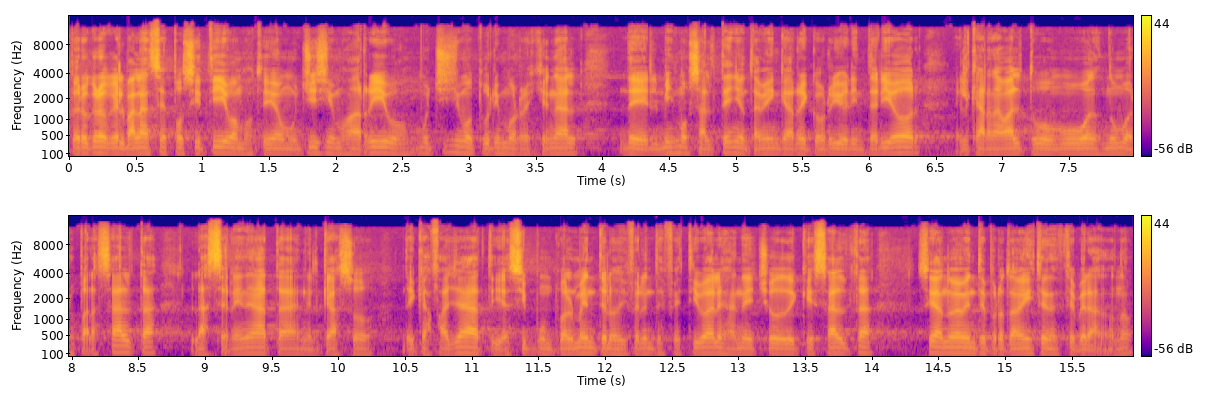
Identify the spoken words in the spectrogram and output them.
pero creo que el balance es positivo. Hemos tenido muchísimos arribos, muchísimo turismo regional del mismo salteño también que ha recorrido el interior. El carnaval tuvo muy buenos números para Salta, la Serenata en el caso de Cafayate y así puntualmente los diferentes festivales han hecho de que Salta sea nuevamente protagonista en este ¿no?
